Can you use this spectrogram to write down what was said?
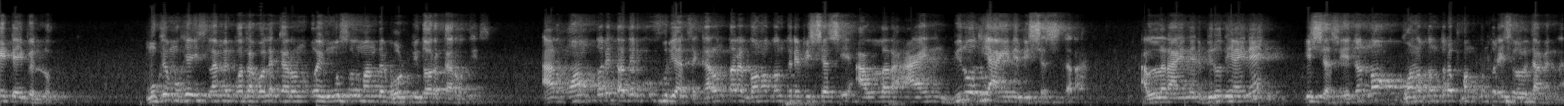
এই টাইপের লোক। মুখে মুখে ইসলামের কথা বলে, কারণ ওই মুসলমানদের ভোটটি দরকার ওদের? আর অন্তরে তাদের কুফুরি আছে, কারণ তারা গণতন্ত্রে বিশ্বাসী, আল্লাহর আইন, বিরোধী আইনে বিশ্বাসী তারা। আল্লাহর আইনের বিরোধী আইনে বিশ্বাসী। এই জন্য গণতন্ত্র ফনতন্ত্র এইসব যাবেন না।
